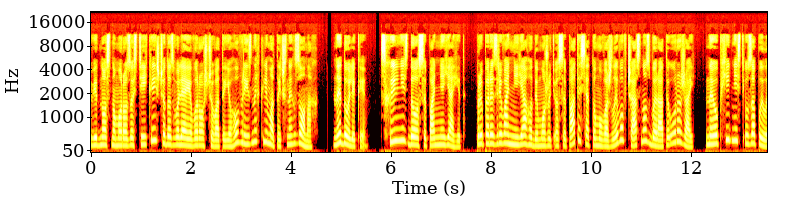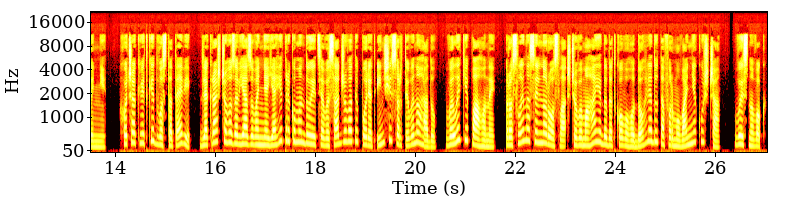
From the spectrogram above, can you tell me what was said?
відносно морозостійкий, що дозволяє вирощувати його в різних кліматичних зонах. Недоліки. Схильність до осипання ягід. При перезріванні ягоди можуть осипатися, тому важливо вчасно збирати урожай. Необхідність у запиленні. Хоча квітки двостатеві, для кращого зав'язування ягід рекомендується висаджувати поряд інші сорти винограду. Великі пагони. Рослина сильно росла, що вимагає додаткового догляду та формування куща. Висновок.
